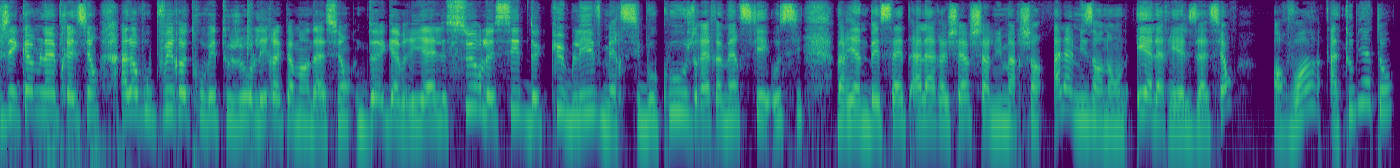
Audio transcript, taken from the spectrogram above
J'ai comme l'impression. Alors, vous pouvez retrouver toujours les recommandations de Gabriel sur le site de Cube Livre. Merci beaucoup. Je voudrais remercier aussi Marianne Bessette à la recherche, Charlie Marchand à la mise en onde et à la réalisation. Au revoir. À tout bientôt.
